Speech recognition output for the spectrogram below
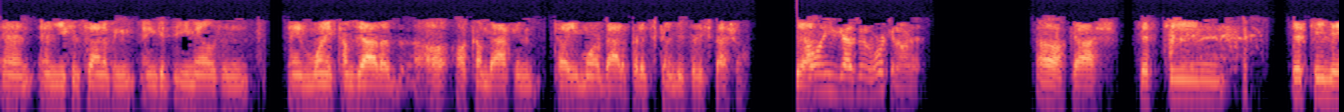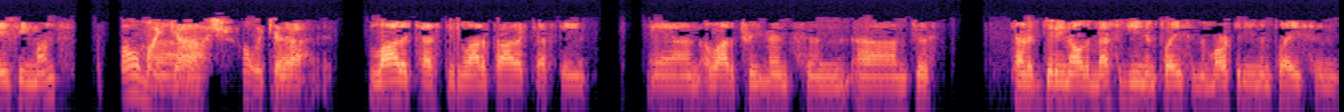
And and you can sign up and, and get the emails and and when it comes out, I'll, I'll come back and tell you more about it. But it's going to be pretty special. Yeah. How long have you guys been working on it? Oh gosh, 15, 15 to eighteen months. Oh my um, gosh! Holy cow! Yeah, a lot of testing, a lot of product testing, and a lot of treatments, and um, just kind of getting all the messaging in place and the marketing in place, and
